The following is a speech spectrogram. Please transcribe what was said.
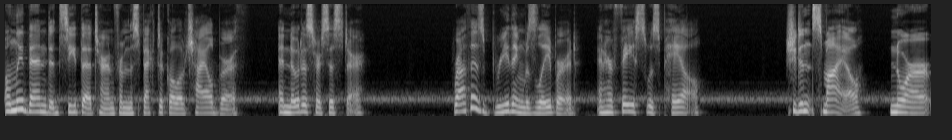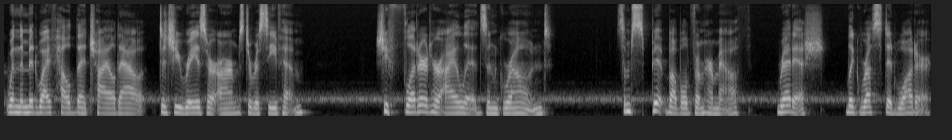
Only then did Sita turn from the spectacle of childbirth and notice her sister. Radha's breathing was labored, and her face was pale. She didn't smile, nor, when the midwife held the child out, did she raise her arms to receive him. She fluttered her eyelids and groaned. Some spit bubbled from her mouth, reddish, like rusted water.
